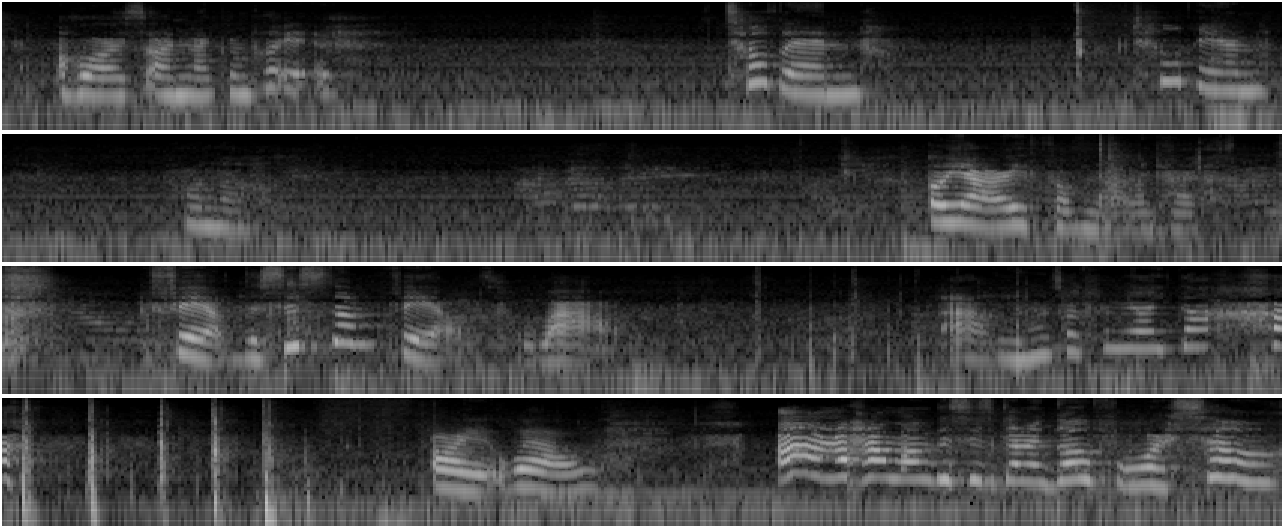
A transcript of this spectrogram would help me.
or else I'm not to play it. Till then, till then, oh no. Oh yeah, I already filmed that one time. Failed. The system failed. Wow. Wow, you want to talk to me like that? Huh. Alright, well, I don't know how long this is to go for, so,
